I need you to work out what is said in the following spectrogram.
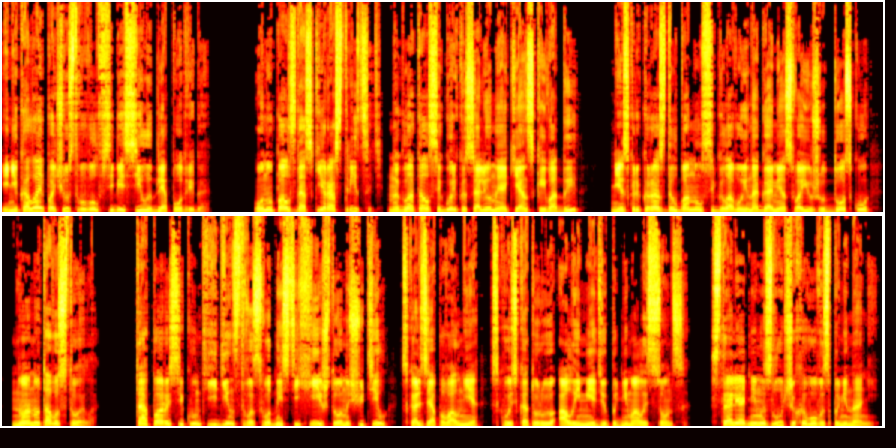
и Николай почувствовал в себе силы для подвига. Он упал с доски раз тридцать, наглотался горько-соленой океанской воды, несколько раз долбанулся головой и ногами о свою же доску, но оно того стоило. Та пара секунд единства с водной стихией, что он ощутил, скользя по волне, сквозь которую алой медью поднималось солнце, стали одним из лучших его воспоминаний.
